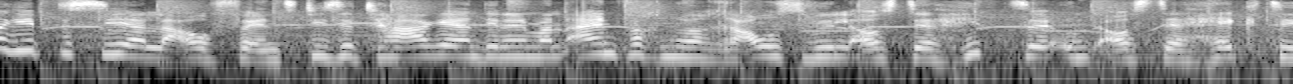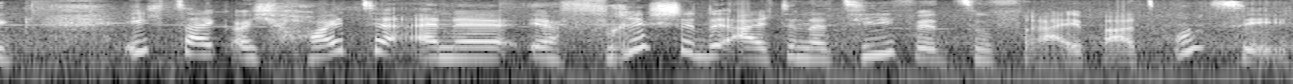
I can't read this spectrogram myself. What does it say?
Sommer gibt es ja laufend. Diese Tage, an denen man einfach nur raus will aus der Hitze und aus der Hektik. Ich zeige euch heute eine erfrischende Alternative zu Freibad und See.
